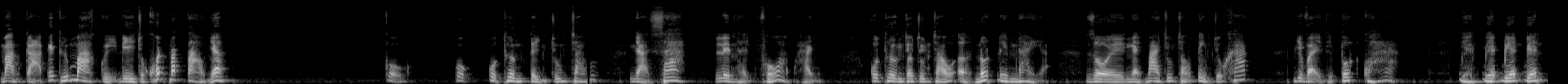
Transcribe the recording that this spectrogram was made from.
mang cả cái thứ ma quỷ đi cho khuất mắt tao nhé. Cô cô cô thương tình chúng cháu, nhà xa lên thành phố học hành. Cô thương cho chúng cháu ở nốt đêm nay ạ, rồi ngày mai chúng cháu tìm chỗ khác. Như vậy thì tốt quá à. Biến biến biến biến,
